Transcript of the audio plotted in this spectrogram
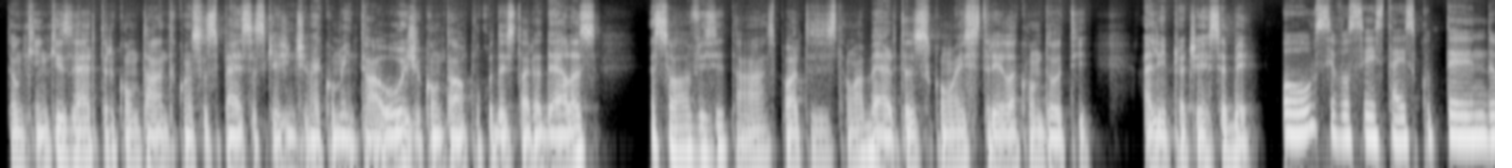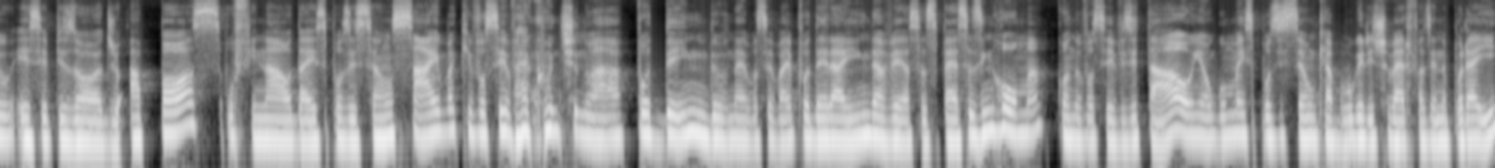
Então, quem quiser ter contato com essas peças que a gente vai comentar hoje, contar um pouco da história delas, é só visitar, as portas estão abertas com a estrela Condote ali para te receber. Ou se você está escutando esse episódio após o final da exposição, saiba que você vai continuar podendo, né? Você vai poder ainda ver essas peças em Roma quando você visitar ou em alguma exposição que a Bulgari estiver fazendo por aí.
